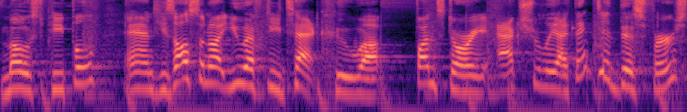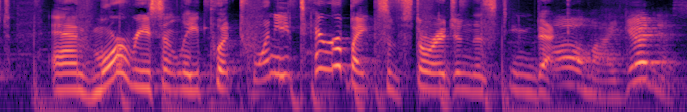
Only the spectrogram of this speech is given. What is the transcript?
most people, and he's also not UFD Tech, who, uh, fun story, actually I think did this first, and more recently put 20 terabytes of storage in this Steam Deck. Oh my goodness.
